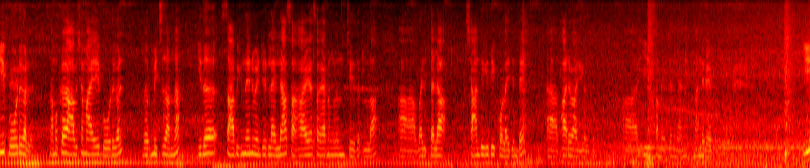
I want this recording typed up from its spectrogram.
ഈ ബോർഡുകൾ നമുക്ക് ആവശ്യമായ ഈ ബോർഡുകൾ നിർമ്മിച്ചു തന്ന് ഇത് സ്ഥാപിക്കുന്നതിന് വേണ്ടിയിട്ടുള്ള എല്ലാ സഹായ സഹകരണങ്ങളും ചെയ്തിട്ടുള്ള വഴിത്തല ശാന്തിഗിരി കോളേജിന്റെ ഭാരവാഹികൾക്കും ഈ സമയത്ത് ഞാൻ നന്ദി രേഖപ്പെടുത്തുന്നു. ഈ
